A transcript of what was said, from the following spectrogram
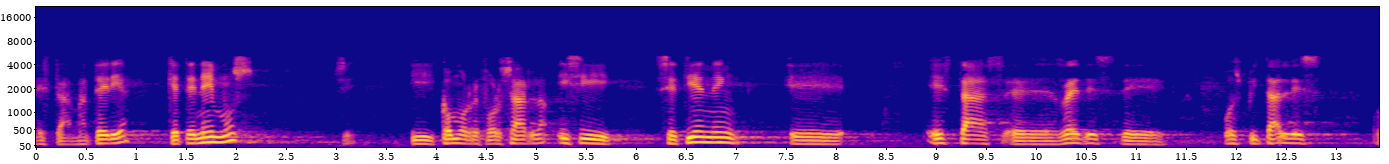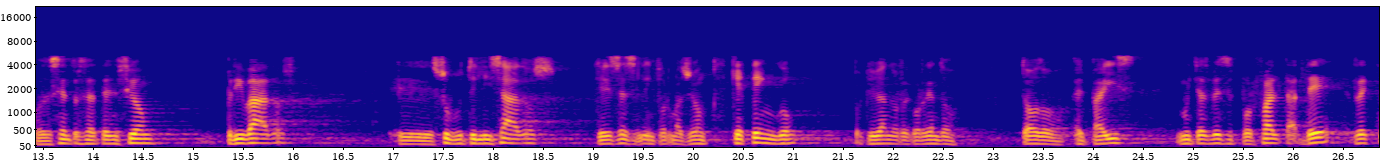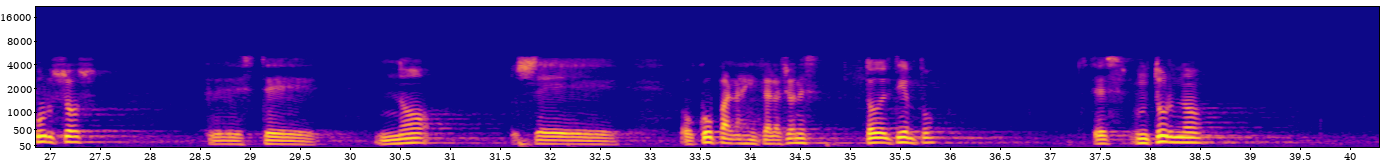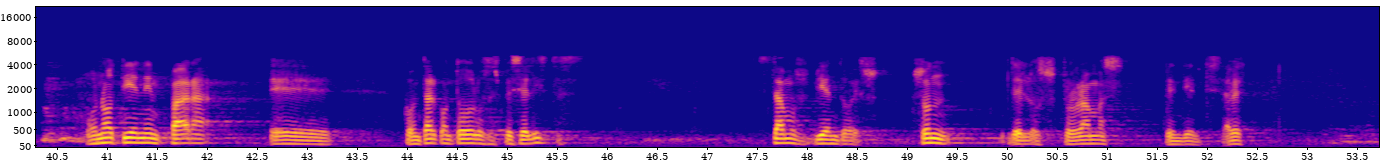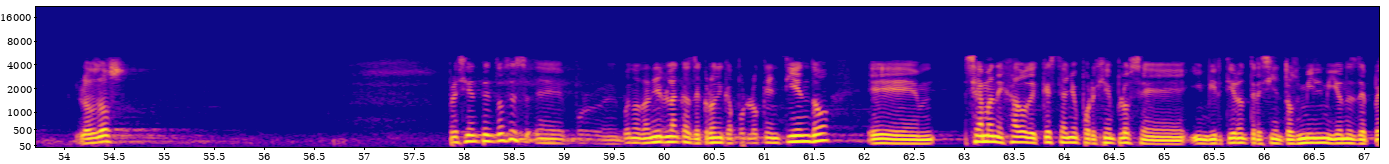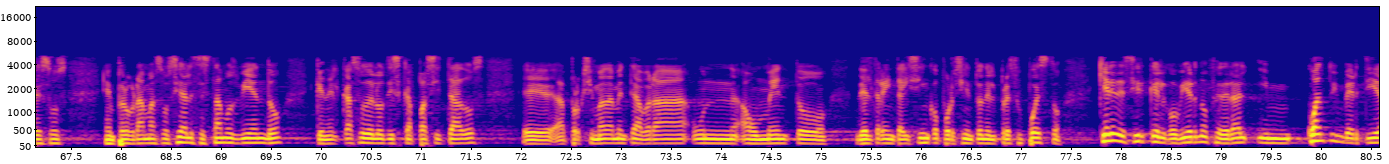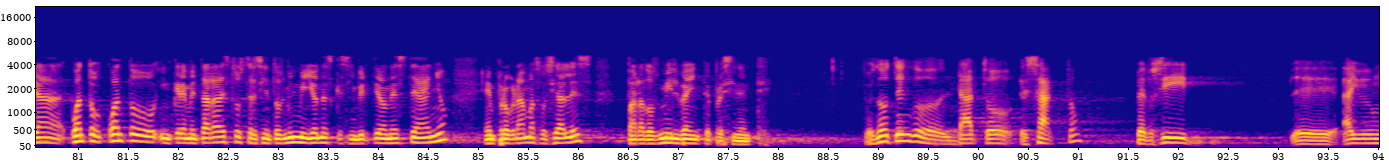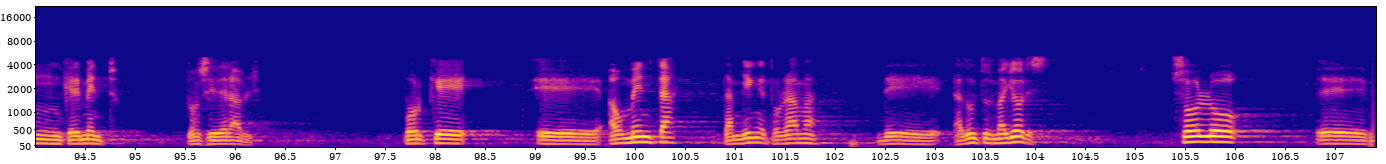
esta materia que tenemos ¿sí? y cómo reforzarla y si se tienen estas eh, redes de hospitales o de centros de atención privados eh, subutilizados, que esa es la información que tengo, porque yo ando recorriendo todo el país, muchas veces por falta de recursos, este, no se ocupan las instalaciones todo el tiempo, es un turno o no tienen para eh, contar con todos los especialistas. Estamos viendo eso. Son de los programas pendientes. A ver, los dos. Presidente, entonces, eh, por, bueno, Daniel Blancas de Crónica, por lo que entiendo, eh, se ha manejado de que este año, por ejemplo, se invirtieron 300 mil millones de pesos en programas sociales. Estamos viendo que en el caso de los discapacitados eh, aproximadamente habrá un aumento del 35% en el presupuesto. Quiere decir que el gobierno federal, ¿cuánto invertirá, cuánto, cuánto incrementará estos 300 mil millones que se invirtieron este año en programas sociales para 2020, presidente? Pues no tengo el dato exacto, pero sí eh, hay un incremento considerable, porque eh, aumenta también el programa de adultos mayores, solo eh,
